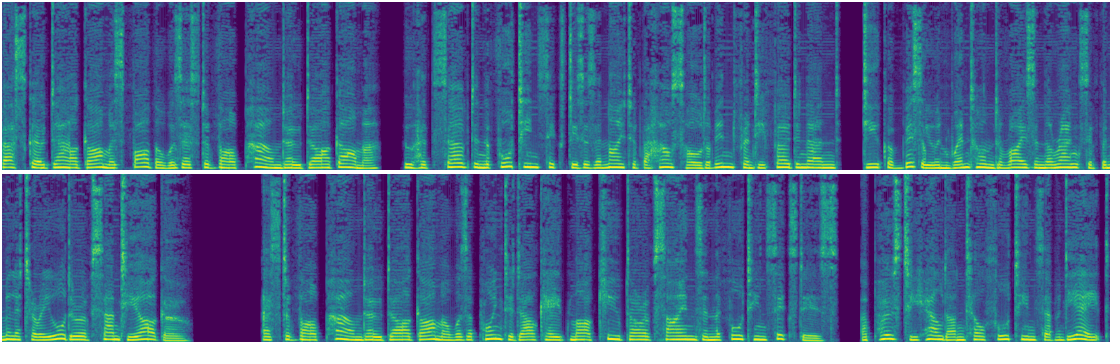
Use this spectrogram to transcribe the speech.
Vasco da Gama's father was Estevão Pondo da Gama, who had served in the 1460s as a knight of the household of Infante Ferdinand, Duke of Viseu and went on to rise in the ranks of the Military Order of Santiago. Estevão Pondo da Gama was appointed Alcalde Marquesado of Sines in the 1460s, a post he held until 1478,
